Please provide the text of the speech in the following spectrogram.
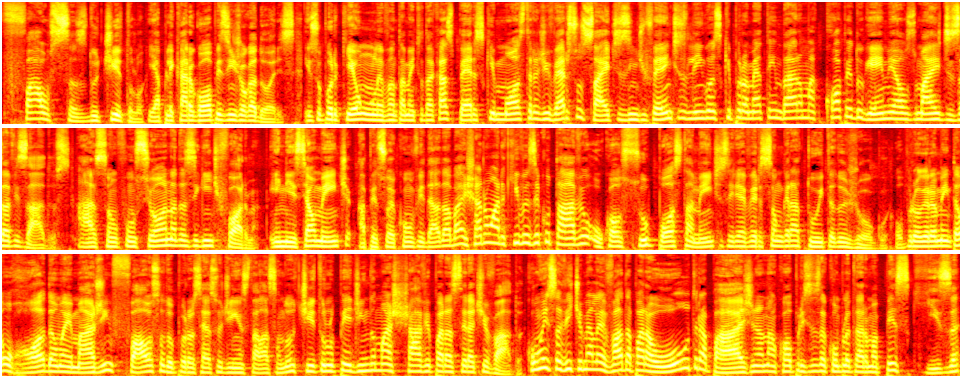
falsas do título e aplicar golpes em jogadores. Isso porque um levantamento da Kaspersky mostra diversos sites em diferentes línguas que prometem dar uma cópia do game aos mais desavisados. A ação funciona da seguinte forma: inicialmente, a pessoa é convidada a baixar um arquivo executável, o qual supostamente seria a versão gratuita do jogo. O programa então roda uma imagem falsa do processo de instalação do título pedindo uma chave para ser ativado. Com isso, a vítima é levada para outra página na qual precisa completar uma pesquisa,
